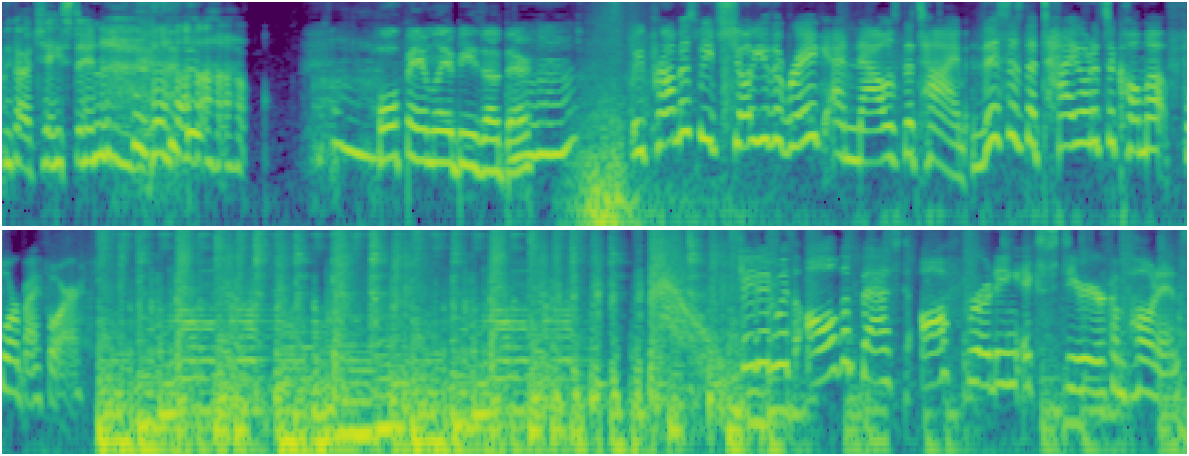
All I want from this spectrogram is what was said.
We got chased in. Whole family of bees out there. Mm-hmm. We promised we'd show you the rig, and now's the time. This is the Toyota Tacoma 4x4. Fitted with all the best off-roading exterior components,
